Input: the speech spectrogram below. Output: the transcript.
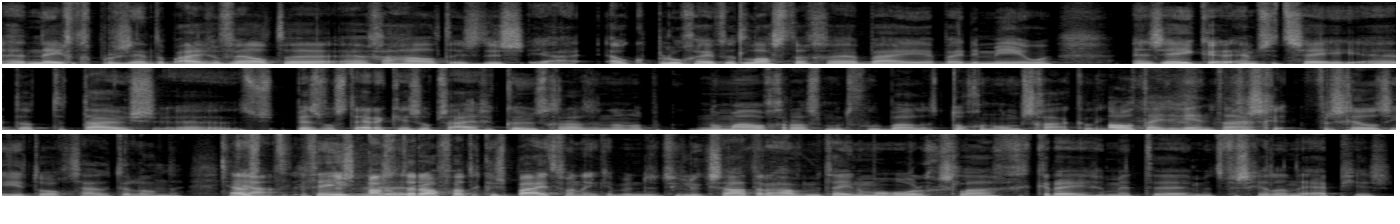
90% op eigen veld eh, eh, gehaald is. Dus ja, elke ploeg heeft het lastig eh, bij, bij de Meeuwen. En zeker MZC, eh, dat thuis eh, best wel sterk is op zijn eigen kunstgras. En dan op normaal gras moet voetballen. is toch een omschakeling. Altijd wint daar. Verschil, verschil zie je toch. Zoutelanden. Ja, Ja, dus achteraf had ik er spijt van. Ik heb hem natuurlijk zaterdagavond meteen om mijn oren geslagen gekregen met, eh, met verschillende appjes.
